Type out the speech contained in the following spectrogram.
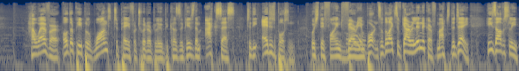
However, other people want to pay for Twitter Blue because it gives them access to the edit button, which they find very Oh. important. So the likes of Gary Lineker from Match of the Day, he's obviously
